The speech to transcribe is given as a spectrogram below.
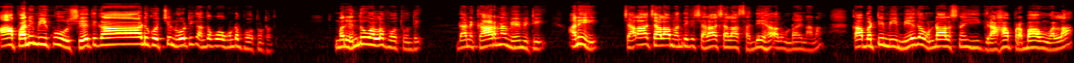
ఆ పని మీకు చేతిగాడికొచ్చి నోటికి అందుకోకుండా పోతుంటుంది. మరి ఎందువల్ల పోతుంది? దాని కారణం ఏమిటి? అని చాలా చాలా మందికి చాలా చాలా సందేహాలు ఉన్నాయి నాన్న. కాబట్టి మీ మీద ఉండాల్సిన ఈ గ్రహ ప్రభావం వల్ల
